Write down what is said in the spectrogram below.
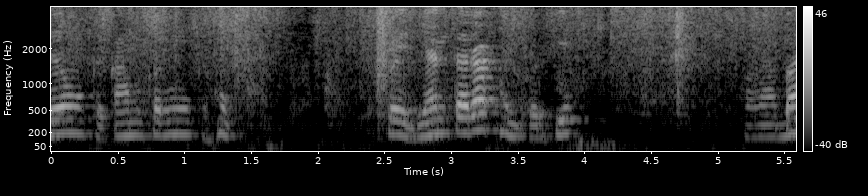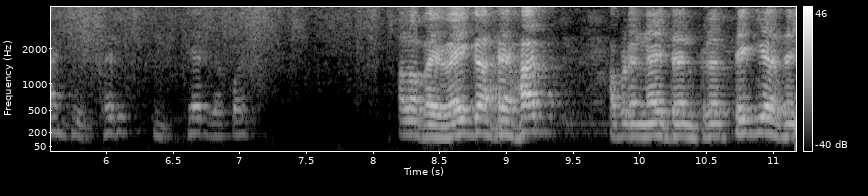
રહેવું કે કામ કરવું કે શું કોઈ ધ્યાન તો રાખવું પડશે. બાંધી ફરી ફેરતા હાલો ભાઈ વૈગા હે હાથ આપણે નાઈ ધન ફ્રેશ થઈ ગયા છે.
